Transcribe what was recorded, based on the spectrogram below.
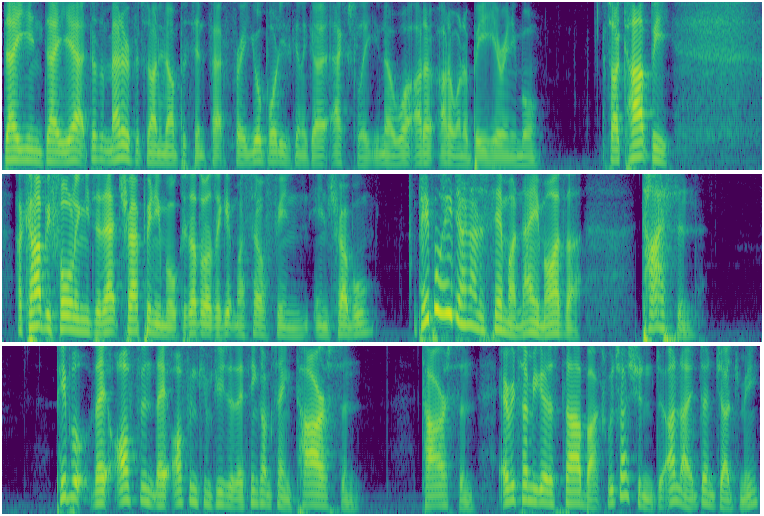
day in day out, doesn't matter if it's 99% fat free, your body's going to go, actually, you know what? I don't I don't want to be here anymore. So I can't be I can't be falling into that trap anymore because otherwise I get myself in, in trouble. People who don't understand my name either. Tyson. People they often they often confuse it. They think I'm saying Tarson. Tarson. Every time you go to Starbucks, which I shouldn't do. I know, don't judge me.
